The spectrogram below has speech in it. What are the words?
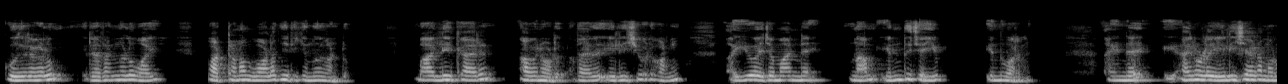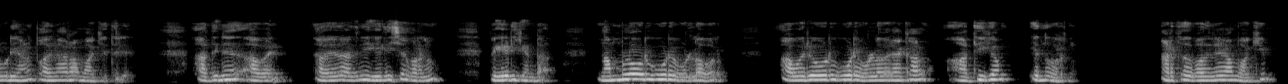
കുതിരകളും രഥങ്ങളുമായി പട്ടണം വളഞ്ഞിരിക്കുന്നത് കണ്ടു. ബാല്യക്കാരൻ അവനോട് അതായത് എലീശയോട് പറഞ്ഞു അയ്യോ യജമാനെ നാം എന്ത് ചെയ്യും? എന്ന് പറഞ്ഞു. അതിന്റെ അതിനുള്ള എലീശയുടെ മറുപടിയാണ് പതിനാറാം വാക്യത്തിൽ അതിന് അവൻ അതായത് അതിന് എലീശ പറഞ്ഞു പേടിക്കണ്ട നമ്മളോടുകൂടെ ഉള്ളവർ അവരോടുകൂടെ ഉള്ളവരെക്കാൾ അധികം എന്ന് പറഞ്ഞു. അടുത്തത് പതിനേഴാം വാക്യം.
